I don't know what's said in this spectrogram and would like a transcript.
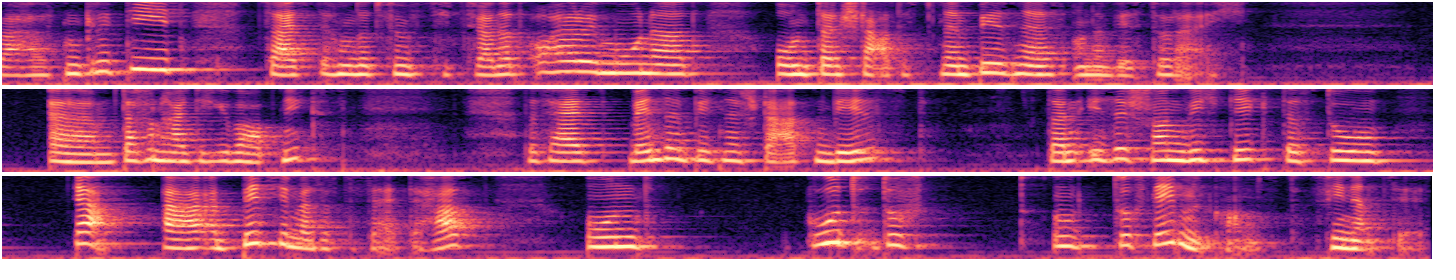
hast einen Kredit, zahlst dir 150, 200 Euro im Monat und dann startest du dein Business und dann wirst du reich. Ähm, davon halte ich überhaupt nichts. Das heißt, wenn du ein Business starten willst, dann ist es schon wichtig, dass du ja, äh, ein bisschen was auf der Seite hast und gut durch, um, durchs Leben kommst, finanziell.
